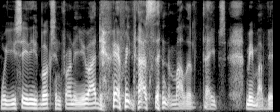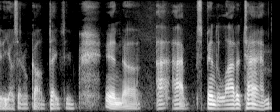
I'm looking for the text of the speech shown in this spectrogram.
Well, you see these books in front of you. I do everything. I send them my little tapes. I mean, my videos. I don't call them tapes anymore. And uh, I, I spend a lot of time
